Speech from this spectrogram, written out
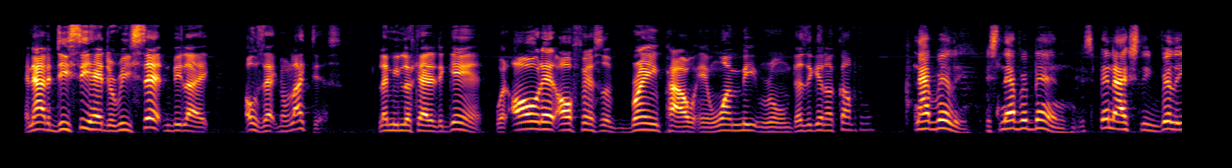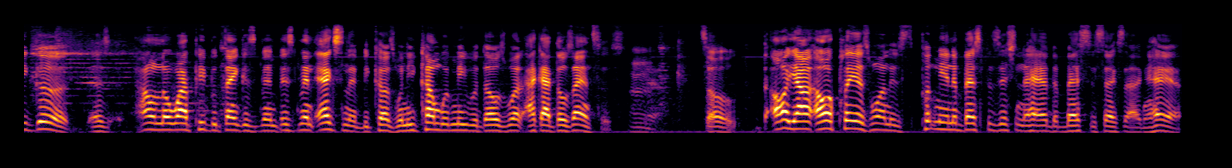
and now the DC had to reset and be like, oh Zach don't like this. Let me look at it again. With all that offensive brain power in one meeting room, does it get uncomfortable? Not really. It's never been. It's been actually really good. As, I don't know why people think it's been. It's been excellent because when you come with me with those, what I got those answers. Mm. So all y'all, all players want is put me in the best position to have the best success I can have.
